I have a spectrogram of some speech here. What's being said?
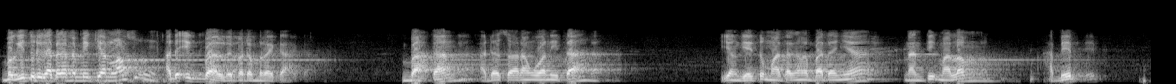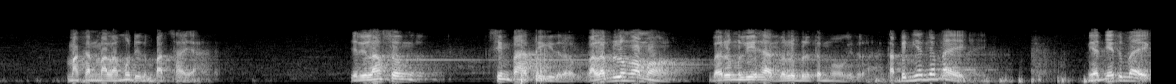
Begitu dikatakan demikian langsung ada iqbal daripada mereka. Bahkan ada seorang wanita yang dia itu mengatakan kepadanya nanti malam Habib makan malammu di tempat saya. Jadi langsung simpati gitu loh. Malah belum ngomong, baru melihat, baru bertemu gitu loh. Tapi niatnya baik. Niatnya itu baik.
